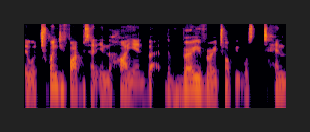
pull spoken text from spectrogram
there were 25% in the high end, but at the very, very top, it was 10%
